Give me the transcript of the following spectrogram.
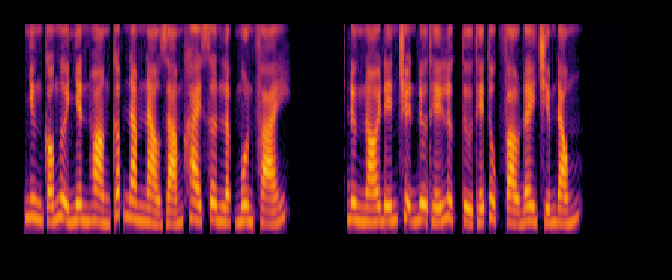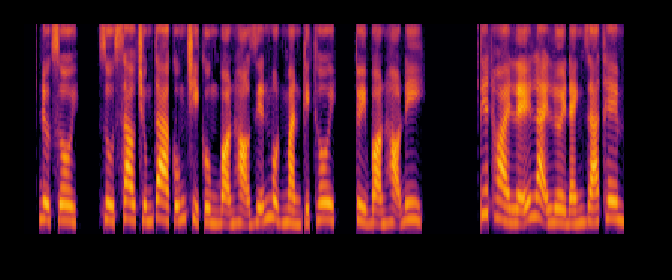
Nhưng có người nhân hoàng cấp 5 nào dám khai sơn lập môn phái. Đừng nói đến chuyện đưa thế lực từ thế tục vào đây chiếm đóng. Được rồi, dù sao chúng ta cũng chỉ cùng bọn họ diễn một màn kịch thôi, tùy bọn họ đi. Tiết hoài lễ lại lười đánh giá thêm.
